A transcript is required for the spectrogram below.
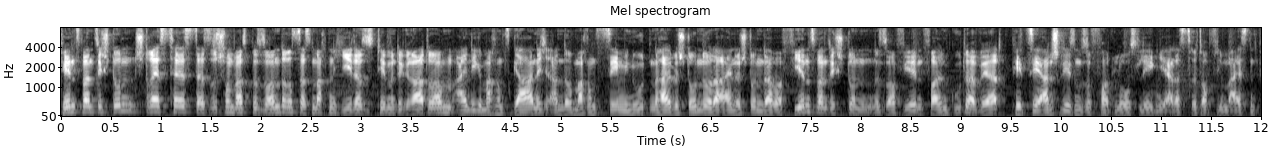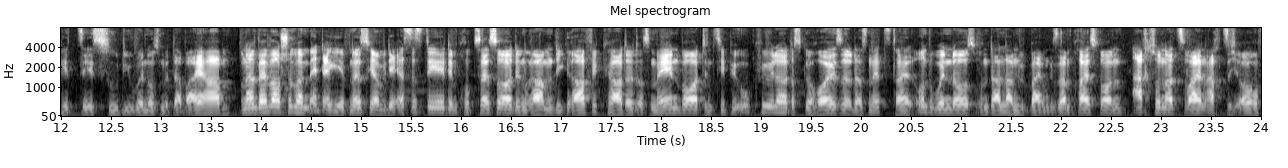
24-Stunden-Stresstest, das ist schon was Besonderes. Das macht nicht jeder Systemintegrator. Einige machen es gar nicht, andere machen es 10 Minuten, halbe Stunde oder eine Stunde. Aber 24 Stunden ist auf jeden Fall ein guter Wert. PC anschließen, sofort loslegen. Ja, das tritt auf die meisten PCs zu, die Windows mit dabei haben. Und dann wären wir auch schon beim Endergebnis. Hier haben wir die SSD, den Prozessor, den RAM, die Grafikkarte, das Mainboard, den CPU-Kühler, das Gehäuse, das Netzteil und Windows und da landen wir beim Gesamtpreis von 882,84 Euro.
